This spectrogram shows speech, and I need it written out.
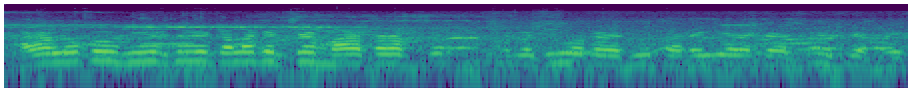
ઘણા લોકો રિએક્શન એક અલગ જ છે મારા તરફ તમે જુઓ કે જોતા રહી ગયા કે શું છે ભાઈ.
